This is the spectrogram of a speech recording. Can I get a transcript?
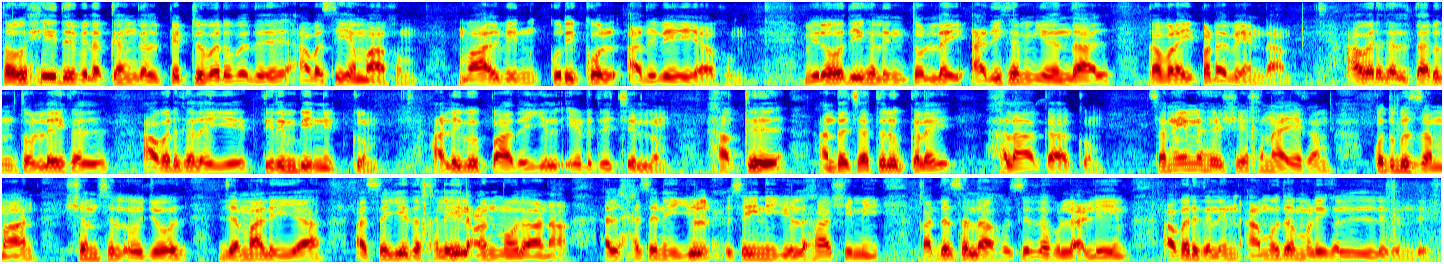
தௌஹீது விளக்கங்கள் பெற்று வருவது அவசியமாகும். வாழ்வின் குறிக்கோள் அதுவேயாகும். விரோதிகளின் தொல்லை அதிகம் இருந்தால் கவலைப்பட வேண்டாம். அவர்கள் தரும் தொல்லைகள் அவர்களையே திரும்பி நிற்கும். அழிவு பாதையில் எடுத்துச் செல்லும். ஹக்கு அந்த சத்துருக்களை ஹலாக்காக்கும். சங்கைமிகு ஷேகநாயகம் குதுபு ஜமான் ஷம்சுல் உஜோத் ஜமாலியா அசையீத் ஹலீல் அன் மௌலானா அல் ஹசனியுல் ஹுசைனியுல் ஹாஷிமி கதசல்லா ஹுசிரஹுல் அலீம் அவர்களின் அமுத மொழிகளிலிருந்து.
